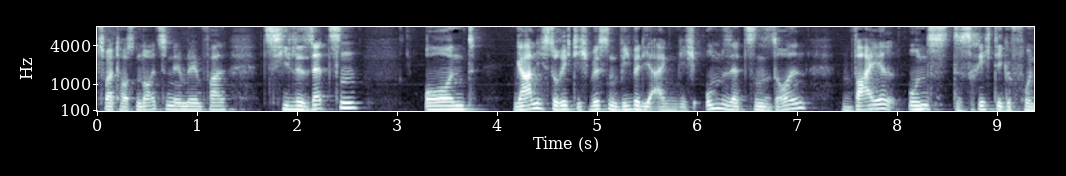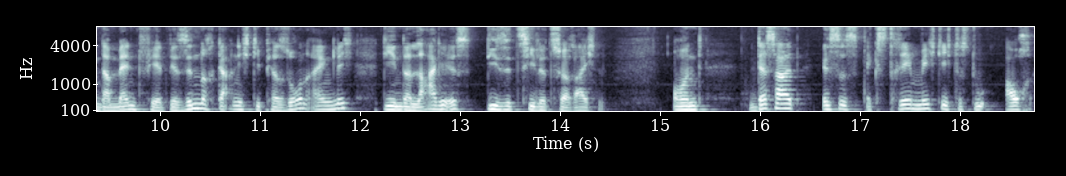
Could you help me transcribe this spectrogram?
2019 in dem Fall, Ziele setzen und gar nicht so richtig wissen, wie wir die eigentlich umsetzen sollen, weil uns das richtige Fundament fehlt. Wir sind noch gar nicht die Person eigentlich, die in der Lage ist, diese Ziele zu erreichen. Und deshalb ist es extrem wichtig, dass du auch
